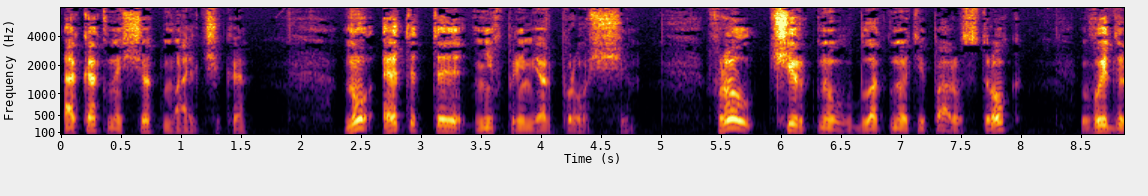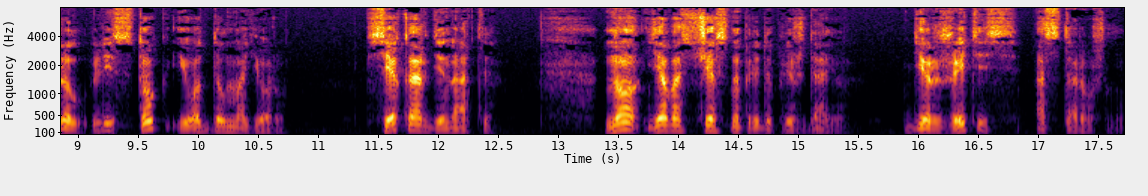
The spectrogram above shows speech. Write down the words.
а как насчет мальчика? Ну, этот-то не в пример проще. Фрол чиркнул в блокноте пару строк, выдрал листок и отдал майору. Все координаты. Но я вас честно предупреждаю. Держитесь осторожнее.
